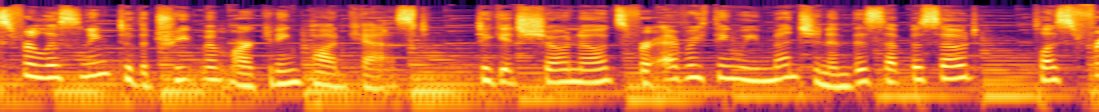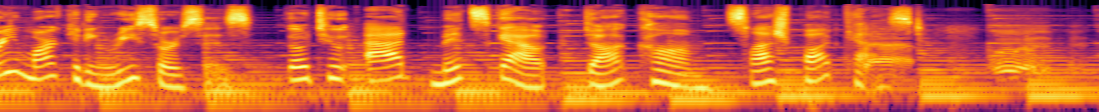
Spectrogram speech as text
Thanks for listening to the Treatment Marketing Podcast. To get show notes for everything we mention in this episode, plus free marketing resources, go to admitscout.com slash podcast.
